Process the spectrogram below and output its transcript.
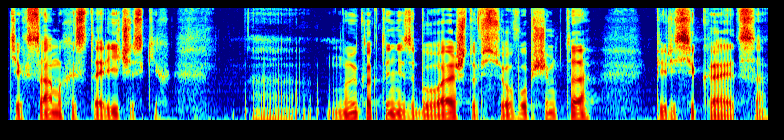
тех самых исторических. Э, ну и как-то не забывая, что все, в общем-то, пересекается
